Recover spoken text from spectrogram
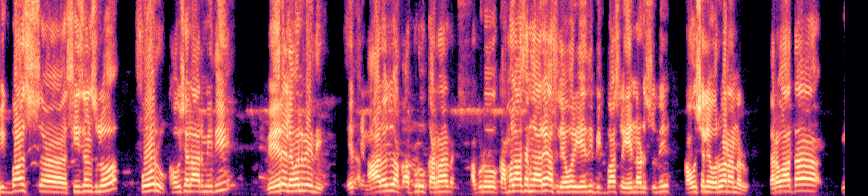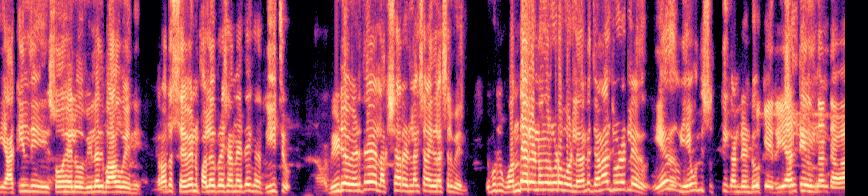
బిగ్ బాస్ సీజన్స్లో ఫోర్ కౌశల్ ఆర్మీది వేరే లెవెల్ పోయింది. ఆ రోజు అప్పుడు కర్ణాటక అప్పుడు కమల్ హాసన్ గారే అసలు ఎవరు ఏది బిగ్ బాస్లో ఏం నడుస్తుంది కౌశల్ ఎవరు అని అన్నారు. తర్వాత ఈ అఖిల్ ది సోహెల్ వీళ్ళది బాగా పోయింది. తర్వాత సెవెన్ పల్లవి ప్రశాంత్ అయితే ఇంకా రీచ్. వీడియో పెడితే లక్ష రెండు లక్షలు ఐదు లక్షలు పోయింది. ఇప్పుడు వంద రెండు వందలు కూడా పోవట్లేదు అంటే జనాలు చూడట్లేదు. ఏ ఏముంది సుత్తి కంటెంట్ రియాలిటీ ఉందంటావా?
